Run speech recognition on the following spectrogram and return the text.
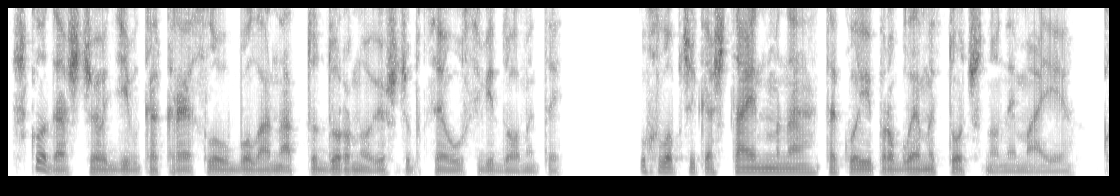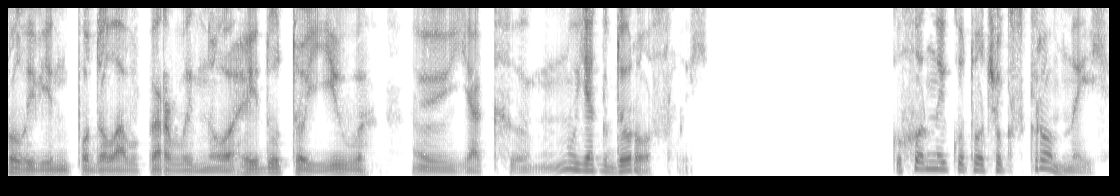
Шкода, що дівка Креслоу була надто дурною, щоб це усвідомити. У хлопчика Штайнмана такої проблеми точно немає. Коли він подолав первинну огиду, то їв е, як, ну, як дорослий. Кухонний куточок скромний,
